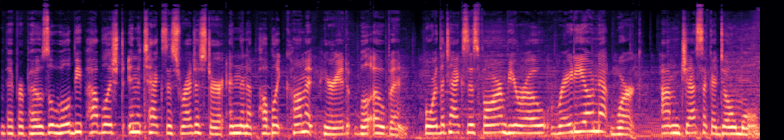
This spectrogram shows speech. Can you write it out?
The proposal will be published in the Texas Register and then a public comment period will open. For the Texas Farm Bureau Radio Network, I'm Jessica Domel.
